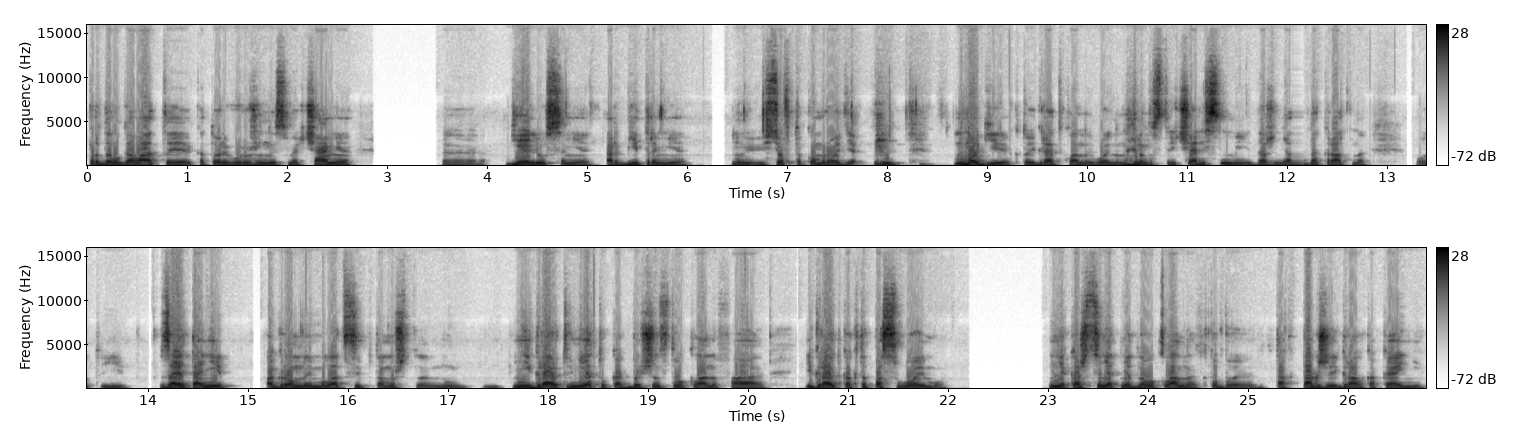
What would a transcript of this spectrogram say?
продолговатые, которые вооружены смерчами, э, гелиусами, арбитрами, ну и все в таком роде. Многие, кто играет в клановые войны, наверное, встречались с ними, даже неоднократно. Вот, и за это они огромные молодцы, потому что ну, не играют в мету, как большинство кланов, а играют как-то по-своему. Мне кажется, нет ни одного клана, кто бы так, так же играл, как и они.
